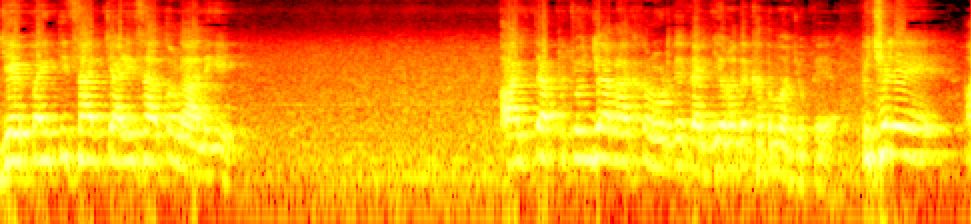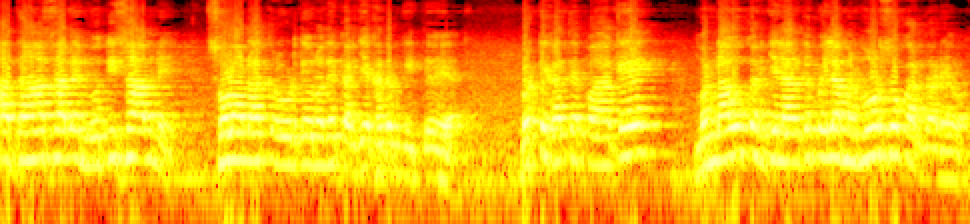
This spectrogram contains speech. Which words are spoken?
ਜੇ 35 ਸਾਲ 40 ਸਾਲ ਤੋਂ ਲਾ ਲਈਏ। ਅੱਜ ਤੱਕ 55 ਲੱਖ ਕਰੋੜ ਦੇ ਕਰਜ਼ੇ ਉਹਨਾਂ ਦੇ ਖਤਮ ਹੋ ਚੁੱਕੇ ਆ। ਪਿਛਲੇ ਆ 10 ਸਾਲੇ ਮੋਦੀ ਸਾਹਿਬ ਨੇ 16 ਲੱਖ ਕਰੋੜ ਦੇ ਉਹਨਾਂ ਦੇ ਕਰਜ਼ੇ ਖਤਮ ਕੀਤੇ ਹੋਏ ਆ। ਵੱਟੇ ਖਾਤੇ ਪਾ ਕੇ ਮਰਨਾਊ ਕਰਜ਼ੇ ਲਾ ਕੇ ਪਹਿਲਾਂ ਮਨਮੋਹਨ ਸੋ ਕਰਦਾ ਰਿਹਾ ਵਾ।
